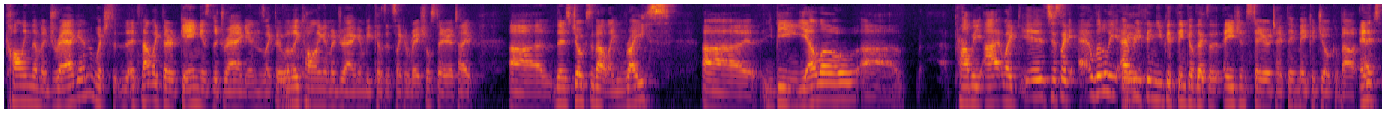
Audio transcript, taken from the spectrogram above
calling them a dragon, which it's not like their gang is the dragons, like they're literally calling them a dragon because it's like a racial stereotype. Uh, there's jokes about like rice uh, being yellow. Uh, probably I like it's just like literally everything you could think of that's an Asian stereotype they make a joke about, and it's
